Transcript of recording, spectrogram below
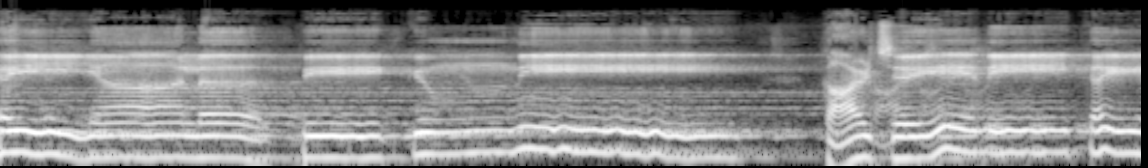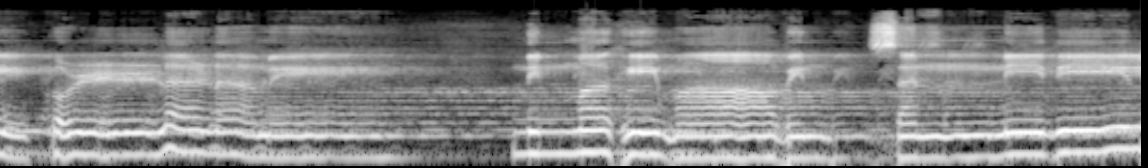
കയ്യാലർപ്പിക്കും നീ. കാഴ്ചയെ നീ കൈക്കൊള്ളണമേ. നിൻമഹിമാവിൻ സന്നിധിയിൽ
